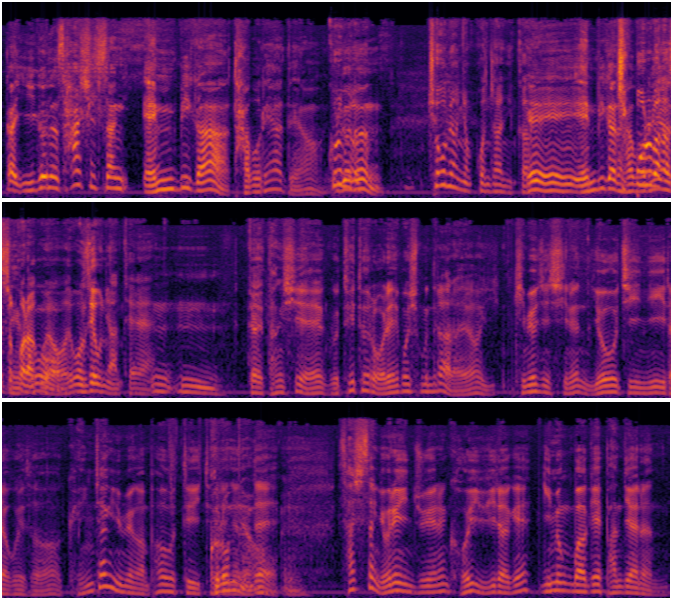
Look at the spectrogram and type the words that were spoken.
그러니까 이거는 사실상 MB가 답을 해야 돼요. 그러면 이거는 최고명령권자니까 예, 예, 예, MB가 직보를 받았을 되고. 거라고요 원세훈이한테. 음, 음. 그러니까 당시에 그 트위터를 오래 해보신 분들은 알아요. 이 김효진 씨는 여진이라고 해서 굉장히 유명한 파워. 트위터였는데 예. 사실상 연예인 중에는 거의 유일하게 이명박에 반대하는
